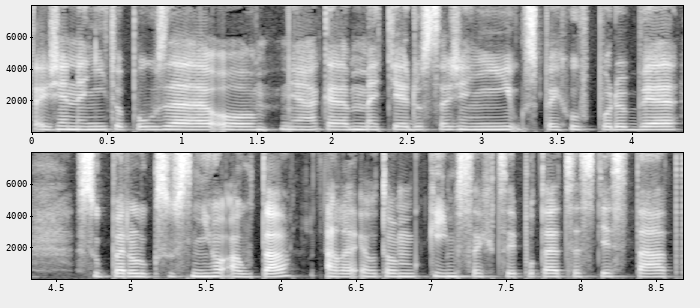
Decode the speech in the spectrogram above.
Takže není to pouze o nějaké metě dosažení úspěchu v podobě super luxusního auta, ale i o tom, kým se chci po té cestě stát.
